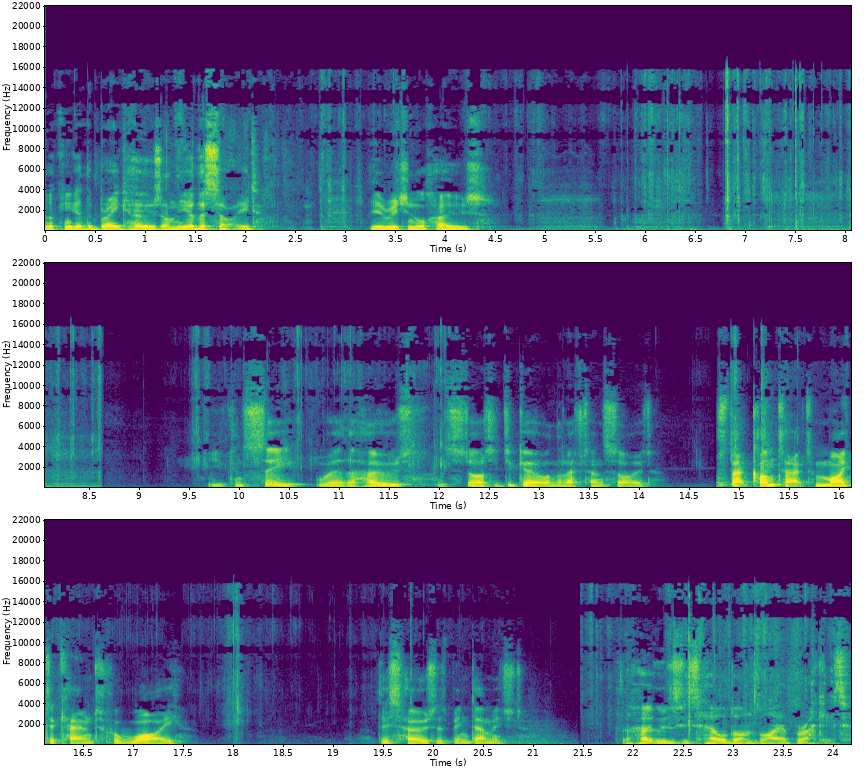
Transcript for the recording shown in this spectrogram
Looking at the brake hose on the other side, the original hose you can see where the hose has started to go on the left hand side. That contact might account for why this hose has been damaged. The hose is held on by a bracket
